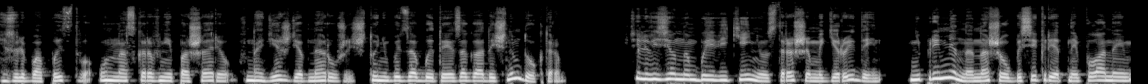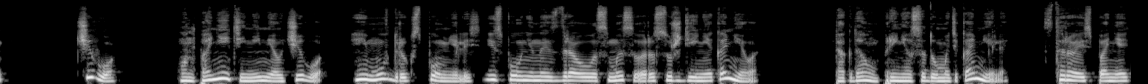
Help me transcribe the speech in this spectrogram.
Из любопытства он наскоро в ней пошарил в надежде обнаружить что-нибудь забытое загадочным доктором. В телевизионном боевике неустрашимый герой Дэйн непременно нашел бы секретные планы... Чего? Он понятия не имел чего. Ему вдруг вспомнились исполненные здравого смысла рассуждения Камела. Тогда он принялся думать о Камеле, стараясь понять,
